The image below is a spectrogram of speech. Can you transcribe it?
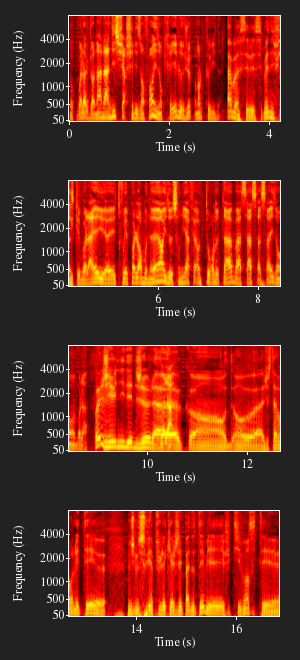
Donc voilà, je donne un indice chercher les enfants. Ils ont créé le jeu pendant le Covid. Ah, bah, c'est magnifique. Parce que voilà, ils, euh, ils trouvaient pas leur bonheur. Ils se sont mis à faire autour de table, à ça, ça, ça. Ils ont voilà. Oui, j'ai une idée de jeu là, Voilà. euh, quand, euh, juste avant l'été. euh, mais je me souviens plus laquelle je l'ai pas noté, mais effectivement, c'était.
